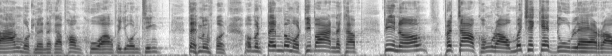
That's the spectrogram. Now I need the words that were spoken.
ล้างหมดเลยนะครับ ห้องครัวเอาไปโยนทิ้งเต็มไปหมดเพราะมันเต็มไปหมดที่บ้านนะครับ พี่น้องพระเจ้าของเราไม่ใช่แค่ดูแลเรา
